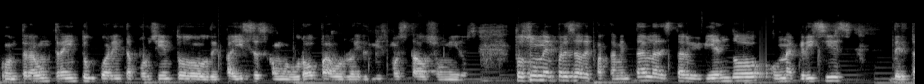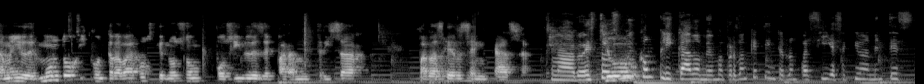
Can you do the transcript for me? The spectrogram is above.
contra un 30, un 40% de países como Europa o el mismo Estados Unidos. Entonces, una empresa departamental ha de estar viviendo una crisis del tamaño del mundo y con trabajos que no son posibles de parametrizar para hacerse en casa. Claro, esto es muy complicado, Memo, perdón que te interrumpa, sí, efectivamente es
